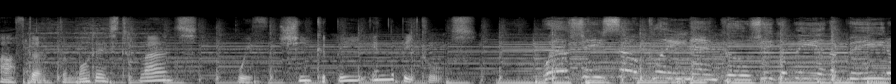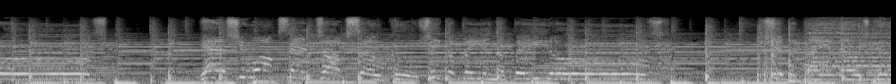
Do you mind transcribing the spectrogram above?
after the Modest Lads with She Could Be in the Beatles. Well, she's so clean and cool, she could be in the Beatles. Yeah, she walks and talks so cool, she could be in the Beatles. She'll be playing those cool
